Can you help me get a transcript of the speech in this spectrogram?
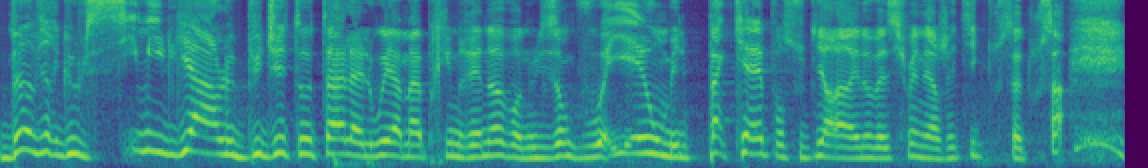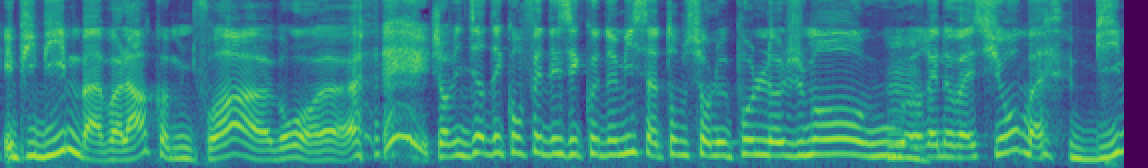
d'1,6 milliard le budget total alloué à ma prime rénov en nous disant que vous voyez, on met le paquet pour soutenir la rénovation énergétique, tout ça, tout ça. Et puis bim, bah voilà, comme une fois, bon, j'ai envie de dire dès qu'on fait des économies, ça tombe sur le pôle logement ou hmm. rénovation, bah bim,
